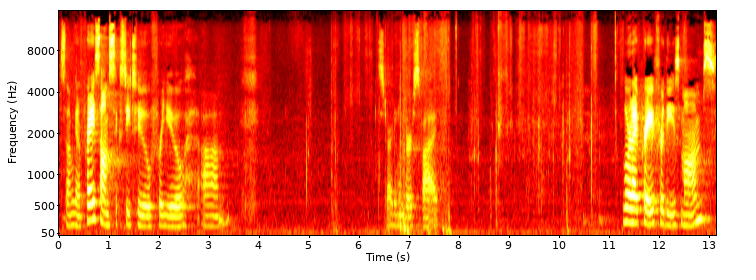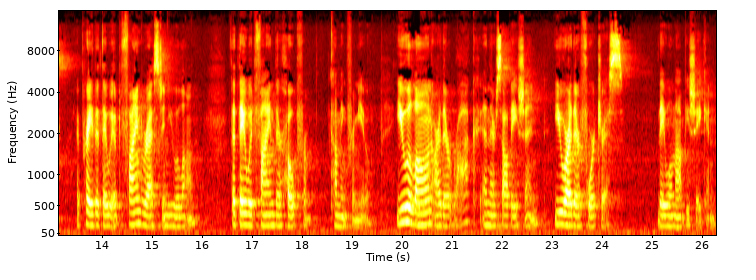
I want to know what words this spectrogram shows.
So I'm going to pray Psalm 62 for you, um, starting in verse 5. Lord, I pray for these moms. I pray that they would find rest in you alone, that they would find their hope from coming from you. You alone are their rock and their salvation. You are their fortress. They will not be shaken.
